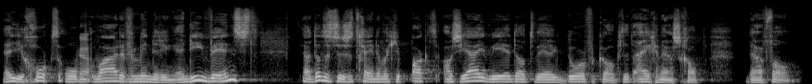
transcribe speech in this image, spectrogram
Je gokt op Ja. waardevermindering. En die winst, ja, dat is dus hetgene wat je pakt als jij weer dat werk doorverkoopt, het eigenaarschap daarvan.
